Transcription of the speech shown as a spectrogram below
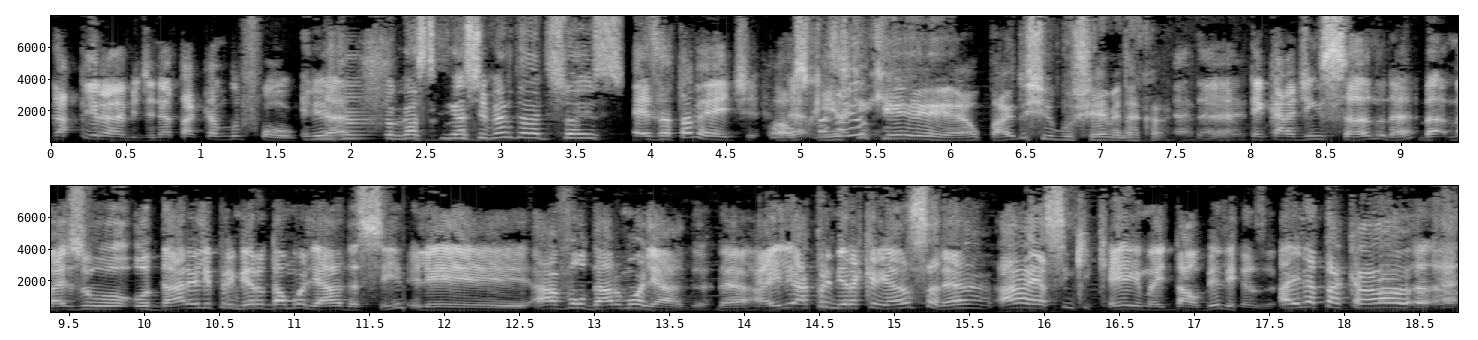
na pirâmide, né? Tacando no fogo. Ele ia né? jogar as crianças de verdade, só isso. É, Exatamente. Klaus né? Mas aí Kinski, que é o pai do Steve Buscemi, né, cara? é, né? Tem cara de insano, né? Mas o, o Dar, ele primeiro dá uma olhada, assim. Ele. Ah, vou dar uma olhada, né? Aí ele, a primeira criança, né? Ah, é assim que queima e tal, beleza. Aí ele atacar. ah,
